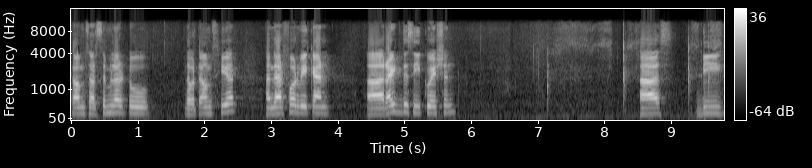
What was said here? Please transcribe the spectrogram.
terms are similar to the terms here. And therefore we can uh, write this equation as d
